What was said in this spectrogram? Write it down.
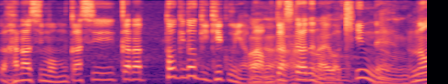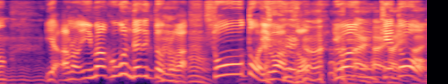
話も昔から時々聞くんや、まあ昔からでないわ。近年の、いやあの今ここに出てきたのが、そうとは言わんぞ。言わんけど、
